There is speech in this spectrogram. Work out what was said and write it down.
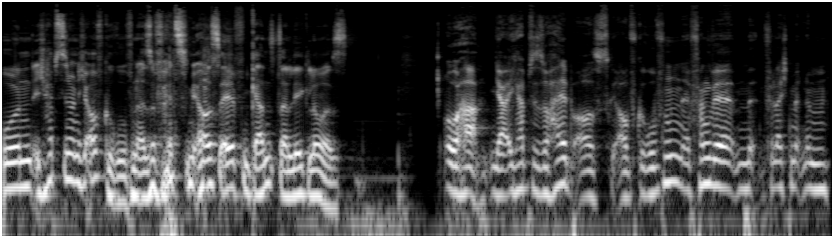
und ich habe sie noch nicht aufgerufen, also falls du mir aushelfen kannst, dann leg los. Oha, ja, ich habe sie so halb aus, aufgerufen. Fangen wir mit, vielleicht mit einem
